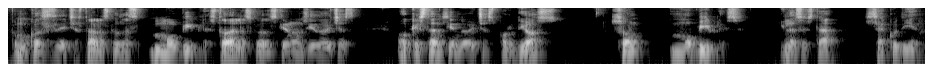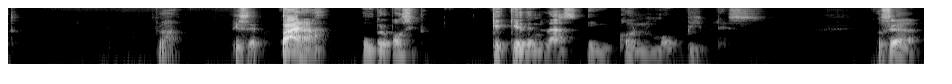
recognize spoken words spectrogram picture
Como cosas hechas. Todas las cosas movibles, todas las cosas que no han sido hechas o que están siendo hechas por Dios son movibles y las está sacudiendo. Dice, para un propósito, que queden las inconmovibles. O sea,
